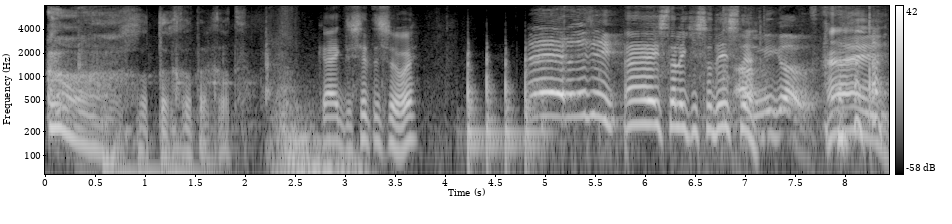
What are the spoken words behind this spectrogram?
Oh, god, oh god, oh god. Kijk, daar zitten ze hoor. Hé, hey, daar is hij! Hey, stelletje sadisten. Amigo. Hey.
